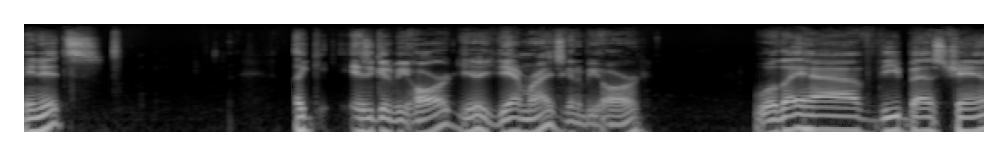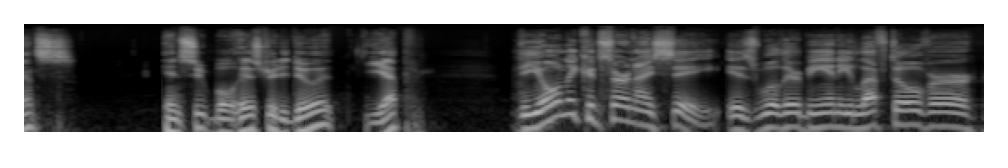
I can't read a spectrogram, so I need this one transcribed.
I mean, it's like, is it going to be hard? Yeah, you're damn right it's going to be hard. Will they have the best chance in Super Bowl history to do it? Yep. The only concern I see is will there be any leftover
